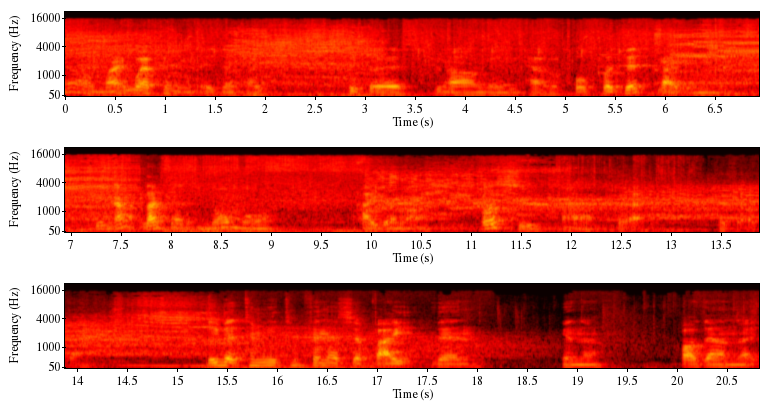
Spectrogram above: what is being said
No, my weapon isn't like super strong and powerful for this fighting. It's not like a normal Eidolon. Or. I fell down. Leave it to me to finish a fight, then, you know, fall down, right?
